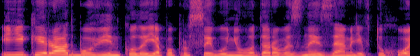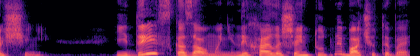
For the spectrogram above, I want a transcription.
І який рад був він, коли я попросив у нього даровизни землі в Тухольщині. Іди, сказав мені, нехай лишень тут не бачу тебе.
